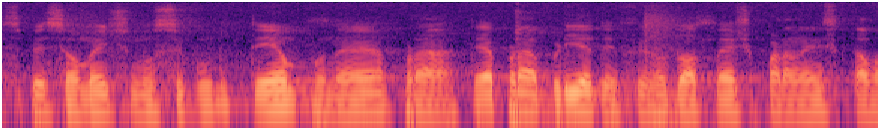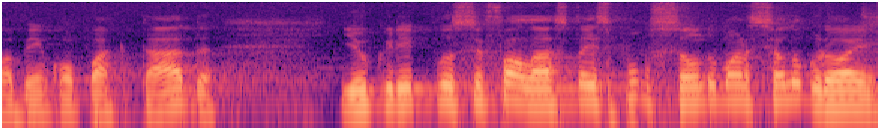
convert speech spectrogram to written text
especialmente no segundo tempo, né, pra, até para abrir a defesa do Atlético Paranaense, que estava bem compactada. E eu queria que você falasse da expulsão do Marcelo Groy.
